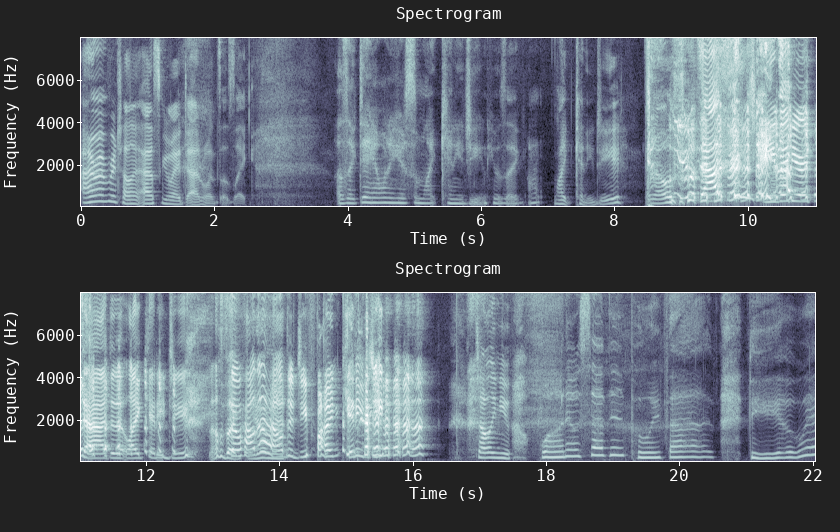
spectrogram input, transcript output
I remember telling, asking my dad once. I was like, I was like, "Dang, I want to hear some like Kenny G," and he was like, "I don't like Kenny G." You know, Even your dad didn't like Kenny G. And I was So like, how the hell it." did you find Kenny G? telling you 107.5 the away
